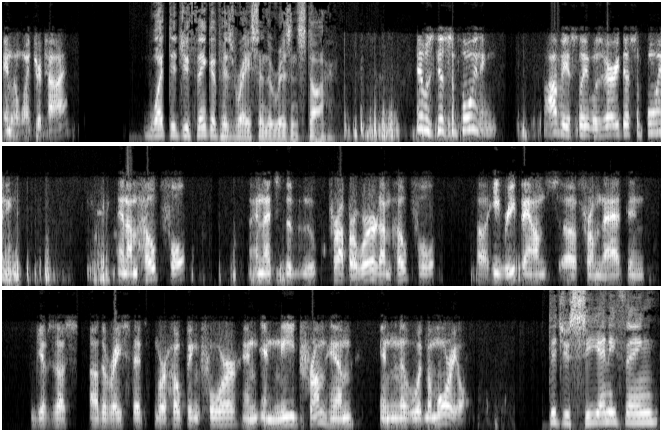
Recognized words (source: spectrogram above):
in the wintertime. What did you think of his race in the Risen Star? It was disappointing. Obviously, it was very disappointing. And I'm hopeful, and that's the proper word. I'm hopeful uh, he rebounds uh, from that and gives us uh, the race that we're hoping for and, and need from him in the Wood Memorial. Did you see anything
